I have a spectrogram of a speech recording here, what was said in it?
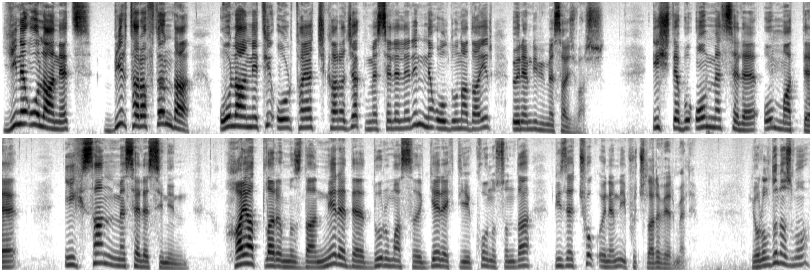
yine o lanet bir taraftan da o laneti ortaya çıkaracak meselelerin ne olduğuna dair önemli bir mesaj var. İşte bu 10 mesele 10 madde ihsan meselesinin hayatlarımızda nerede durması gerektiği konusunda bize çok önemli ipuçları vermeli. Yoruldunuz mu?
